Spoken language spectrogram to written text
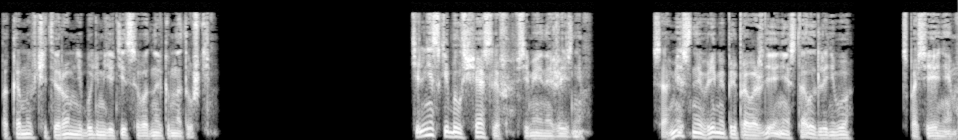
Пока мы вчетвером не будем ютиться в одной комнатушке. Тельницкий был счастлив в семейной жизни. Совместное времяпрепровождение стало для него спасением.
